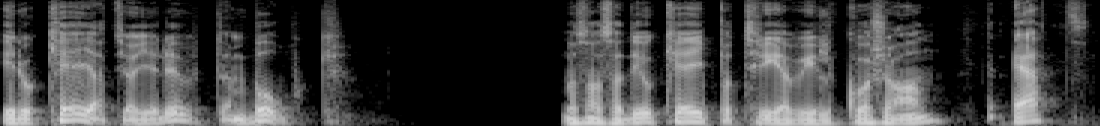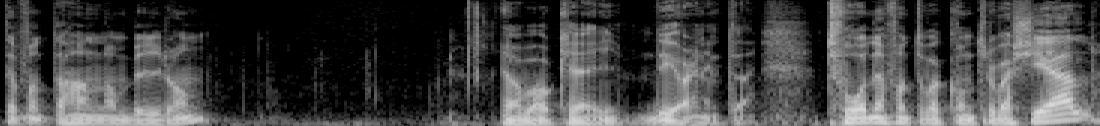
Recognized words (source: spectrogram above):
Är det okej att jag ger ut en bok? De sa så här, det är okej på tre villkor, sa han. Ett, den får inte handla om byrån. Jag var okej, det gör den inte. Två, den får inte vara kontroversiell.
